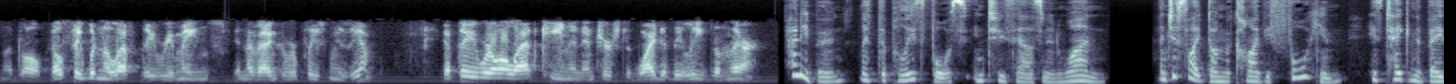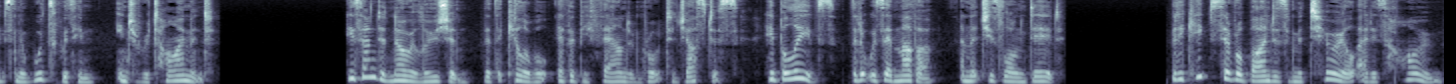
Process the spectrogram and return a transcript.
in it at all. Else they wouldn't have left the remains in the Vancouver Police Museum. If they were all that keen and interested, why did they leave them there? Honeybourn left the police force in 2001. And just like Don Mackay before him, he's taken the babes in the woods with him into retirement. He's under no illusion that the killer will ever be found and brought to justice. He believes that it was their mother and that she's long dead but he keeps several binders of material at his home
